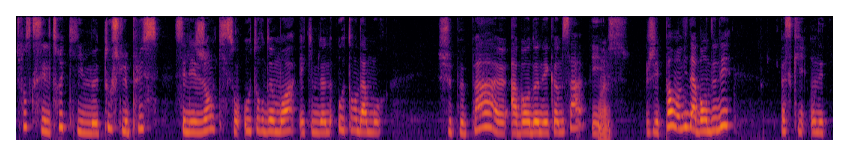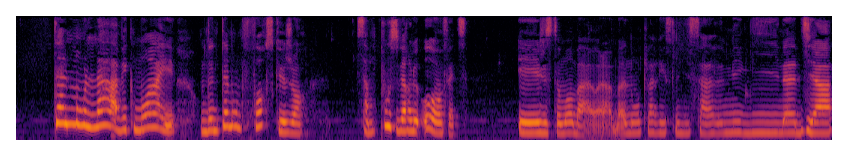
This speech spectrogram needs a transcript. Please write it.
je pense que c'est le truc qui me touche le plus c'est les gens qui sont autour de moi et qui me donnent autant d'amour. Je peux pas euh, abandonner comme ça et Ouais. j'ai pas envie d'abandonner parce qu'on est tellement là avec moi et on me donne tellement de force que genre ça me pousse vers le haut en fait. Et justement, bah voilà, Manon, Clarisse, Lisa, Meggy, Nadia,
